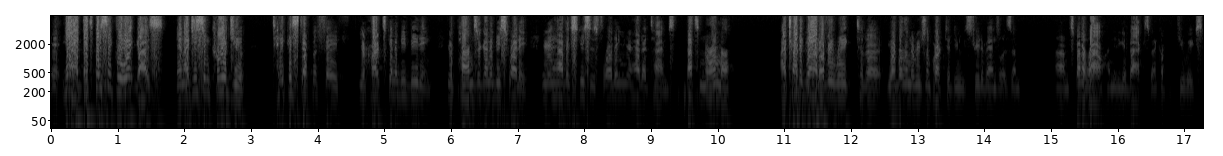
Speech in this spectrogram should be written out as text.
it, yeah, that's basically it, guys. And I just encourage you, take a step of faith. Your heart's going to be beating. Your palms are going to be sweaty. You're going to have excuses floating in your head at times. That's normal. I try to go out every week to the Yorba Linda Regional Park to do street evangelism. Um, it's been a while. I need to get back. It's been a couple, few weeks.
